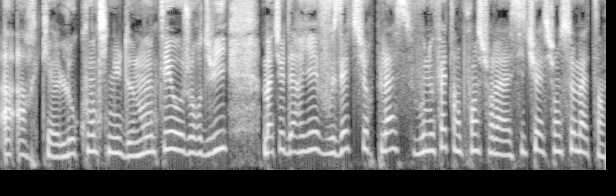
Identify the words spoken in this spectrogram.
À Arc, l'eau continue de monter aujourd'hui. Mathieu Derrier, vous êtes sur place. Vous nous faites un point sur la situation ce matin.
